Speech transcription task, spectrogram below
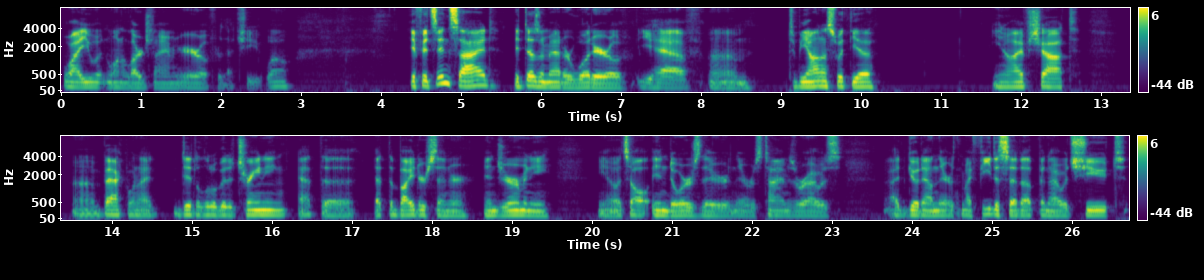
why you wouldn't want a large diameter arrow for that shoot. Well, if it's inside, it doesn't matter what arrow you have. Um, to be honest with you, you know, I've shot uh, back when I did a little bit of training at the at the Biter Center in Germany. You know, it's all indoors there, and there was times where I was, I'd go down there with my FITA set up, and I would shoot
